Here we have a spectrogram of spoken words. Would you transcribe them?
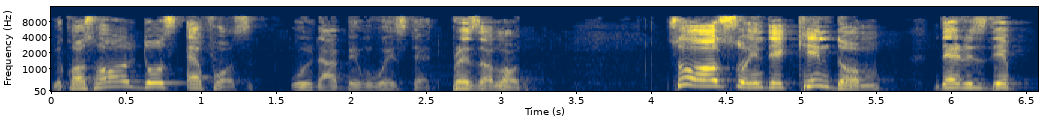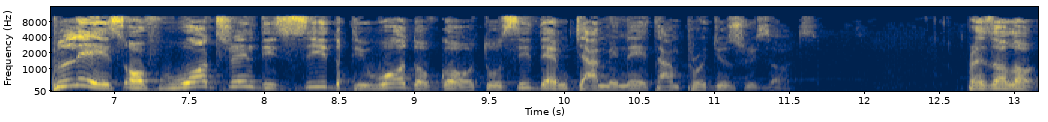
Because all those efforts would have been wasted. Praise the Lord. So also in the kingdom, there is the place of watering the seed of the word of God to see them germinate and produce results. Praise the Lord.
